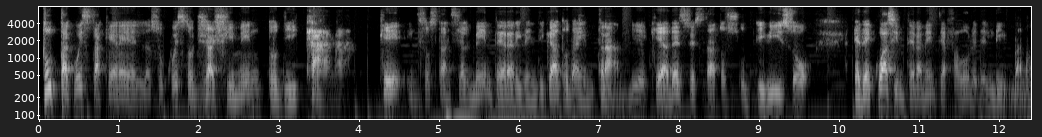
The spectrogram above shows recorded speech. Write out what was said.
Tutta questa querel su questo giacimento di Cana, che sostanzialmente era rivendicato da entrambi e che adesso è stato suddiviso ed è quasi interamente a favore del Libano,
